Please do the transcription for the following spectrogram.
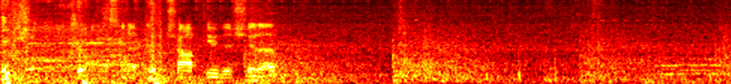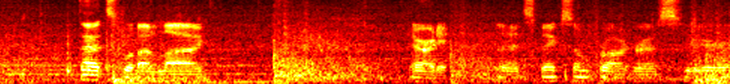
Just gonna chop you to shit up. That's what I like. Alrighty, let's make some progress here.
